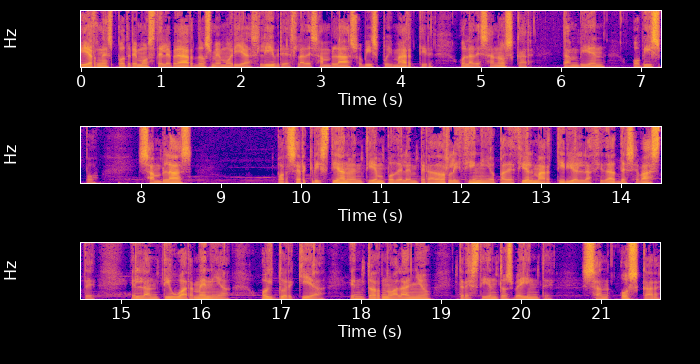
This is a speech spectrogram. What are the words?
Viernes podremos celebrar dos memorias libres, la de San Blas, obispo y mártir, o la de San Óscar, también obispo. San Blas, por ser cristiano en tiempo del emperador Licinio, padeció el martirio en la ciudad de Sebaste, en la antigua Armenia, hoy Turquía, en torno al año 320. San Óscar,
